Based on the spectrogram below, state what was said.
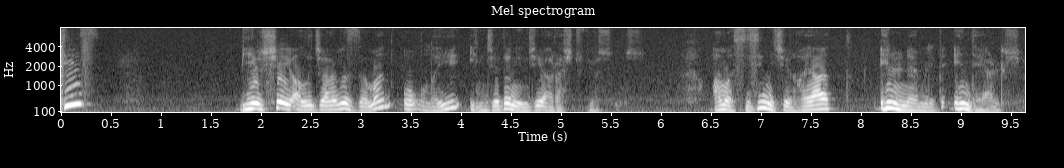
Siz bir şey alacağınız zaman o olayı inceden inceye araştırıyorsunuz. Ama sizin için hayat en önemli, en değerli şey.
